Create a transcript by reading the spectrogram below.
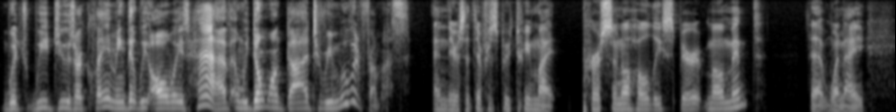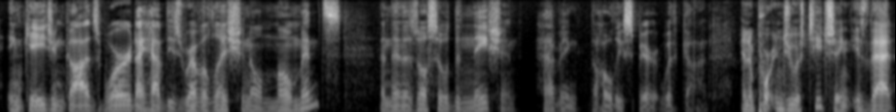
which we Jews are claiming that we always have, and we don't want God to remove it from us. And there's a difference between my personal Holy Spirit moment, that when I engage in God's word, I have these revelational moments. And then there's also the nation having the Holy Spirit with God. An important Jewish teaching is that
